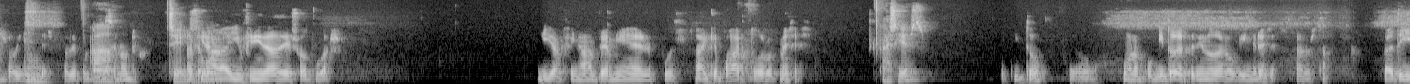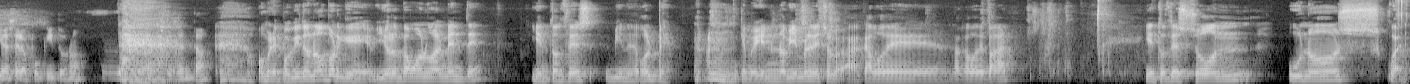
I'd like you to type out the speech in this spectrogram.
los oyentes, puede que utilicen Ah, otros. Sí, Al seguro. final hay infinidad de softwares. Y al final Premiere, pues hay que pagar todos los meses. Así es. Poquito, pero bueno, poquito dependiendo de lo que ingreses, claro está. Para ti ya será poquito, ¿no? 60. Hombre, poquito no, porque yo lo pago anualmente y entonces viene de golpe. que me viene en noviembre, de hecho lo acabo de, lo acabo de pagar. Y entonces son unos cua-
